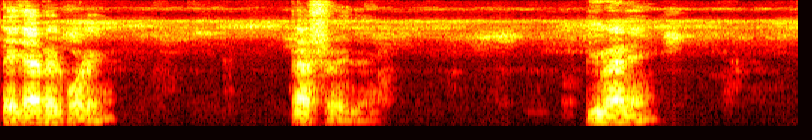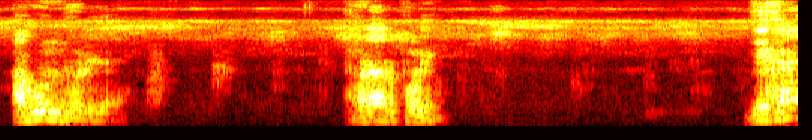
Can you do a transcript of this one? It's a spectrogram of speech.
টেক আপের পরে ক্র্যাশ হয়ে যায়। বিমানে আগুন ধরে যায়। ধরার পরে যেখানে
